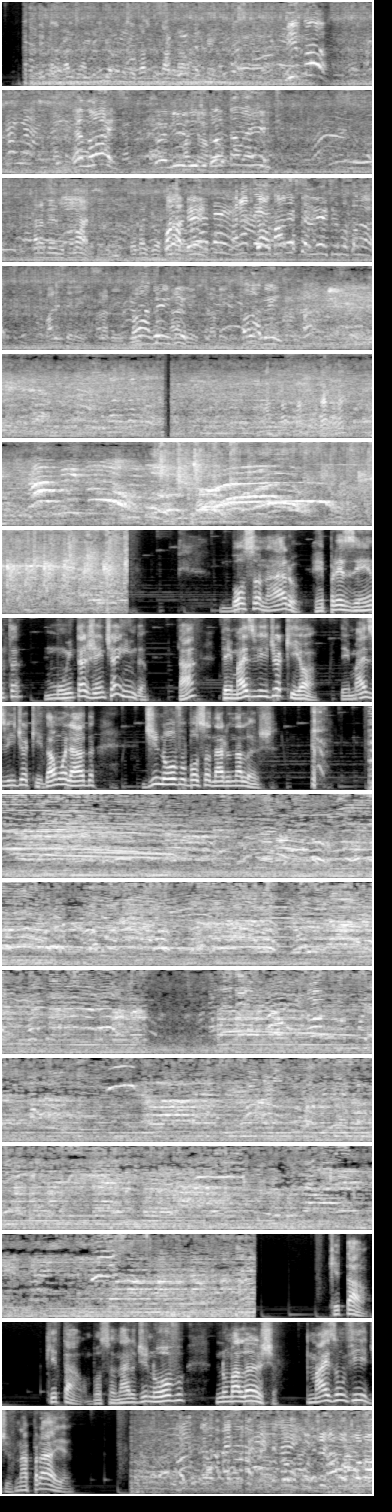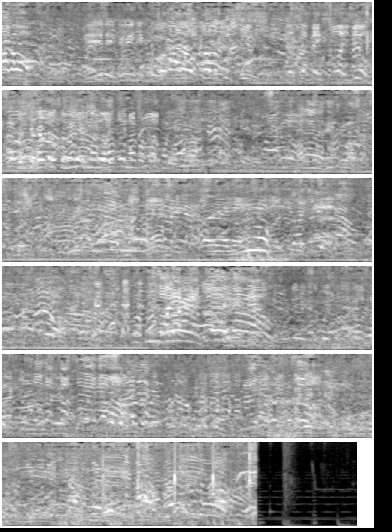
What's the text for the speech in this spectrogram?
Mito! É nóis! 2022 tamo aí! Parabéns, Bolsonaro. Parabéns! Trabalho excelente, hein, Bolsonaro? Trabalho excelente. Parabéns. viu? Parabéns, Parabéns, viu? parabéns. Parabéns! Bolsonaro representa muita gente ainda, tá? Tem mais vídeo aqui, ó. Tem mais vídeo aqui. Dá uma olhada. De novo o Bolsonaro na lancha. Que tal? Que tal? Bolsonaro de novo numa lancha. Mais um vídeo na praia. Tamo contigo, Bolsonaro! Ele, viu, Henrique? Bolsonaro, tamo contigo! Deus te abençoe, viu? Ele quer ver o documento, ele mandou lá assinar pra falar com ele.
